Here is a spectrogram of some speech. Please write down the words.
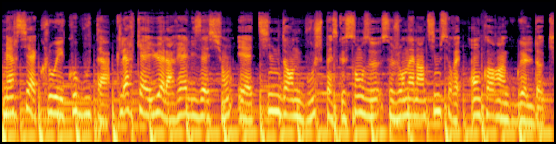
Merci à Chloé Kobuta, Claire Cahu à la réalisation et à Tim Dornbush parce que sans eux, ce journal intime serait encore un Google Doc.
